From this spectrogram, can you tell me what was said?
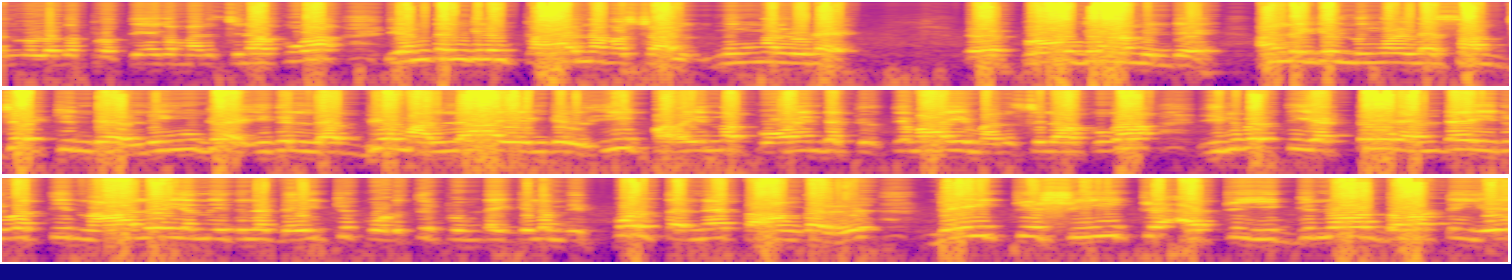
എന്നുള്ളത് പ്രത്യേകം മനസ്സിലാക്കുക. എന്തെങ്കിലും കാരണവശാൽ നിങ്ങളുടെ പ്രോഗ്രാമിന്റെ അല്ലെങ്കിൽ നിങ്ങളുടെ സബ്ജക്റ്റിന്റെ ലിങ്ക് ഇതിൽ ലഭ്യമല്ല എങ്കിൽ ഈ പറയുന്ന പോയിന്റ് കൃത്യമായി മനസ്സിലാക്കുക. ഇരുപത്തി എട്ട് രണ്ട് ഇരുപത്തിനാല് എന്ന് ഇതിലെ ഡേറ്റ് കൊടുത്തിട്ടുണ്ടെങ്കിലും ഇപ്പോൾ തന്നെ താങ്കൾ date sheet at IGNOU dot A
